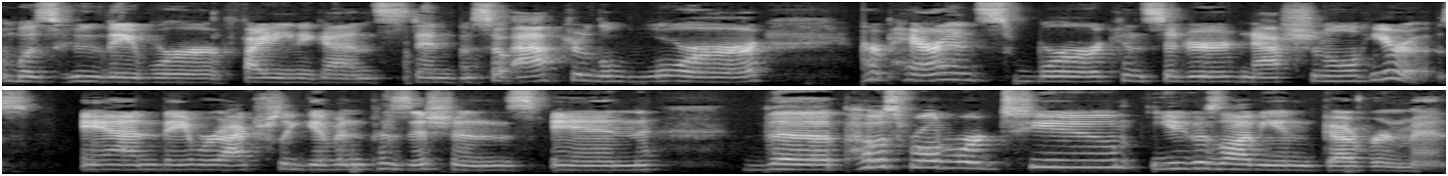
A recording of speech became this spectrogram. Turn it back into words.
was who they were fighting against. And so after the war, her parents were considered national heroes. And they were actually given positions in the post World War II Yugoslavian government.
